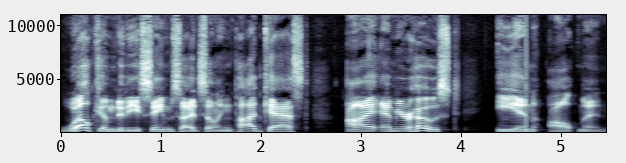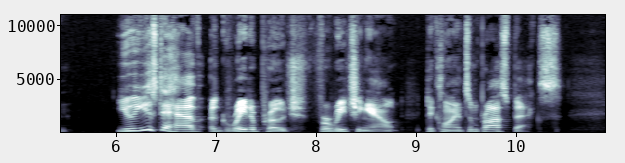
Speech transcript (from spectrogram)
Welcome to the Same Side Selling Podcast. I am your host, Ian Altman. You used to have a great approach for reaching out to clients and prospects.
